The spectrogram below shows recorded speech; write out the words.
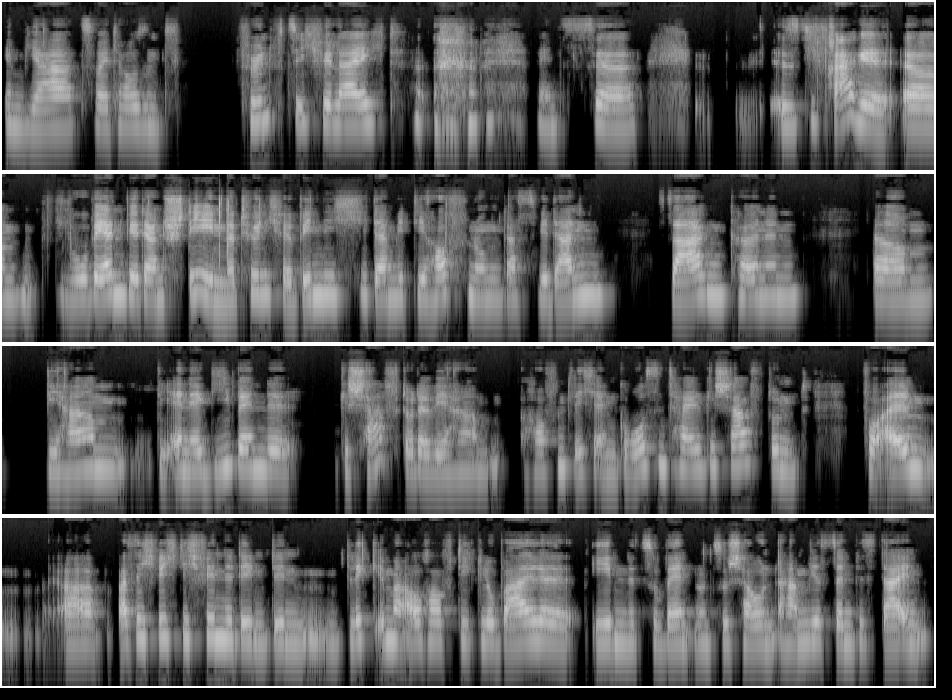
im Jahr 2050 vielleicht, wenn's, äh, ist die Frage, ähm, wo werden wir dann stehen? Natürlich verbinde ich damit die Hoffnung, dass wir dann sagen können, ähm, wir haben die Energiewende geschafft oder wir haben hoffentlich einen großen Teil geschafft und vor allem, äh, was ich wichtig finde, den, den Blick immer auch auf die globale Ebene zu wenden und zu schauen, haben wir es denn bis dahin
